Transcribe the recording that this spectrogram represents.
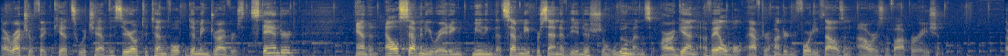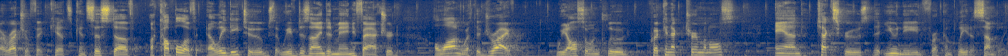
Our retrofit kits, which have the 0 to 10 volt dimming drivers standard and an L70 rating, meaning that 70% of the additional lumens are again available after 140,000 hours of operation. Our retrofit kits consist of a couple of LED tubes that we've designed and manufactured along with the driver. We also include quick connect terminals and tech screws that you need for a complete assembly.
